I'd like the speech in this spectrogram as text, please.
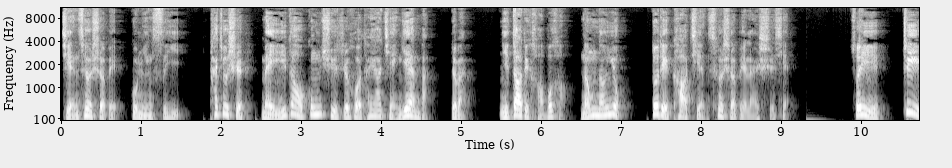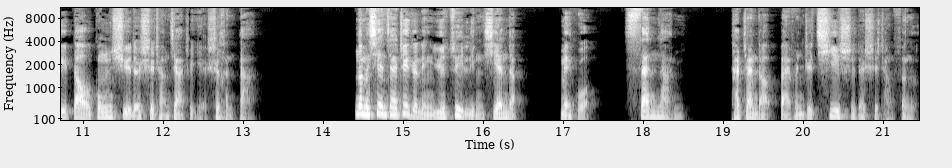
检测设备顾名思义，它就是每一道工序之后，它要检验吧。对吧？你到底好不好，能不能用，都得靠检测设备来实现。所以这道工序的市场价值也是很大的。那么现在这个领域最领先的美国三纳米，它占到百分之七十的市场份额。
